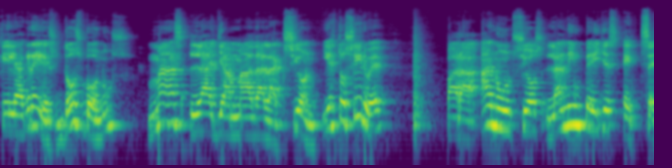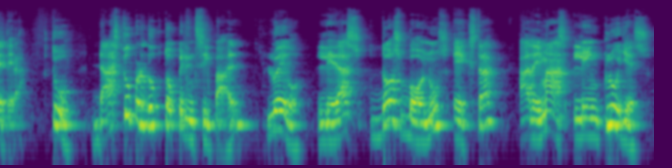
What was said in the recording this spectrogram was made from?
que le agregues dos bonus más la llamada a la acción. Y esto sirve para anuncios, landing pages, etc. Tú das tu producto principal, luego le das dos bonus extra, además le incluyes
